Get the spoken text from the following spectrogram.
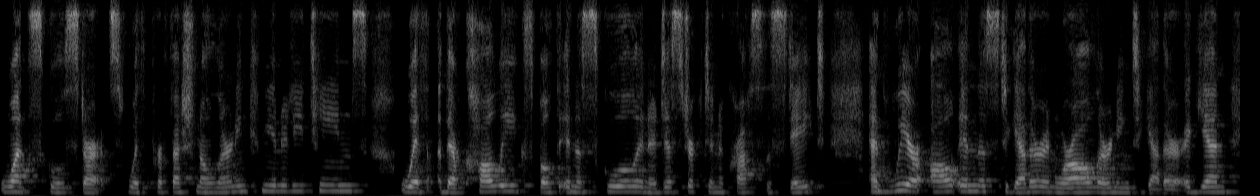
once school starts with professional learning community teams, with their colleagues, both in a school, in a district, and across the state. And we are all in this together and we're all learning together. Again,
